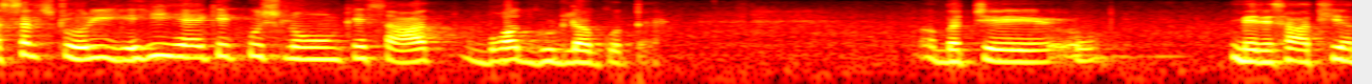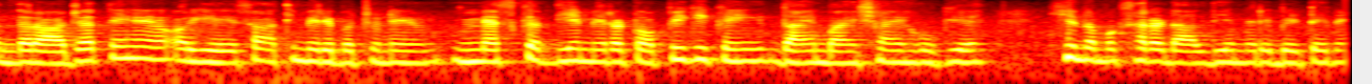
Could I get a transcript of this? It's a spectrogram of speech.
असल स्टोरी यही है कि कुछ लोगों के साथ बहुत गुड लक होता है। बच्चे मेरे साथ ही अंदर आ जाते हैं और ये साथ ही मेरे बच्चों ने मैस कर दिया, मेरा टॉपिक ही कहीं दाएँ बाएँ शाएँ हो गया ये नमक सारा डाल दिया मेरे बेटे ने।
